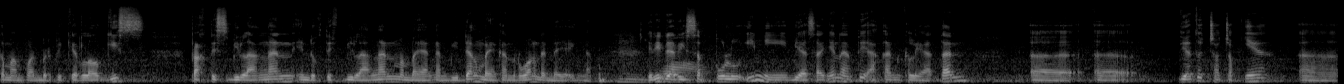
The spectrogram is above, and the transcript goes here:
kemampuan berpikir logis, praktis bilangan, induktif bilangan, membayangkan bidang, membayangkan ruang dan daya ingat. Jadi dari 10 ini biasanya nanti akan kelihatan eh, eh, dia tuh cocoknya eh,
